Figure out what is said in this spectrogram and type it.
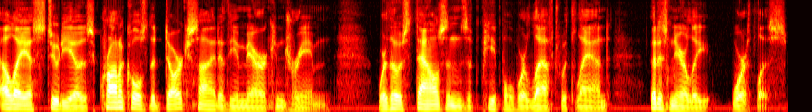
LAist Studios, chronicles the dark side of the American dream, where those thousands of people were left with land that is nearly worthless.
